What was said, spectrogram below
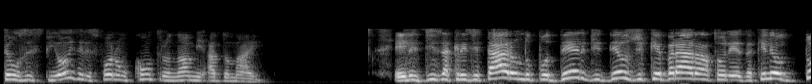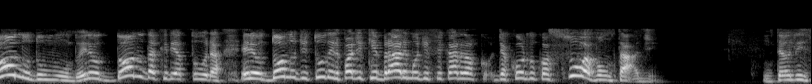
Então os espiões eles foram contra o nome Adomai. Eles desacreditaram do poder de Deus de quebrar a natureza, que Ele é o dono do mundo, Ele é o dono da criatura, Ele é o dono de tudo, Ele pode quebrar e modificar de acordo com a sua vontade. Então eles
